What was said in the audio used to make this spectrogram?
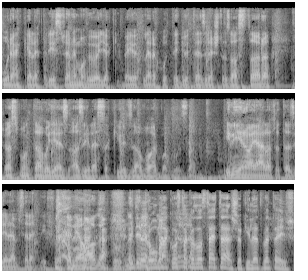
órán kellett részt vennem, a hölgy, aki bejött, lerakott egy 5000-est az asztalra, és azt mondta, hogy ez azért lesz, aki őt zavarba hozza. Én ilyen ajánlatot azért nem szeretnék föltenni a hallgatóknak. Ugye próbálkoztak az osztálytársak, illetve te is?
